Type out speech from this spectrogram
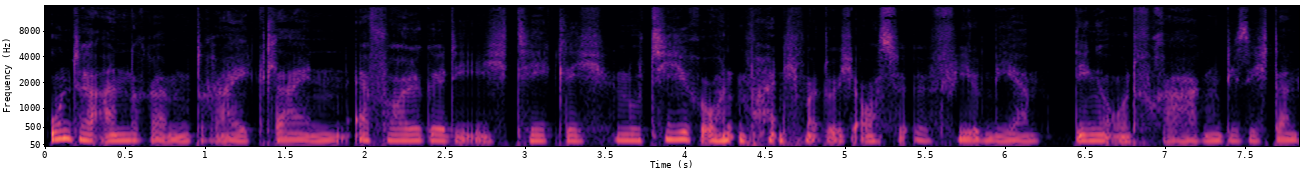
unter anderem drei kleinen Erfolge, die ich täglich notiere und manchmal durchaus viel mehr Dinge und Fragen, die sich dann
